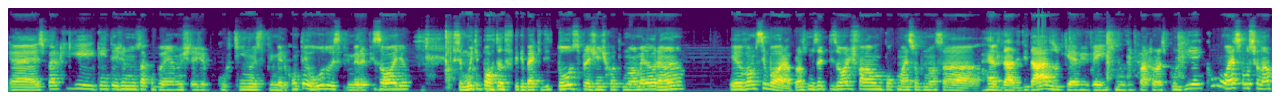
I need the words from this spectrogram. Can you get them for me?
É, espero que quem esteja nos acompanhando esteja curtindo esse primeiro conteúdo, esse primeiro episódio. Vai ser muito importante o feedback de todos para a gente continuar melhorando. E vamos embora. Próximos episódios falar um pouco mais sobre nossa realidade de dados, o que é viver isso no 24 horas por dia e como é solucionar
